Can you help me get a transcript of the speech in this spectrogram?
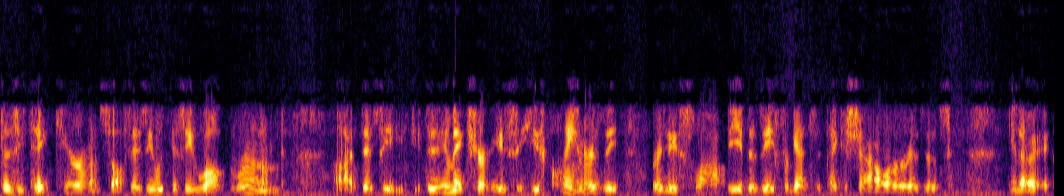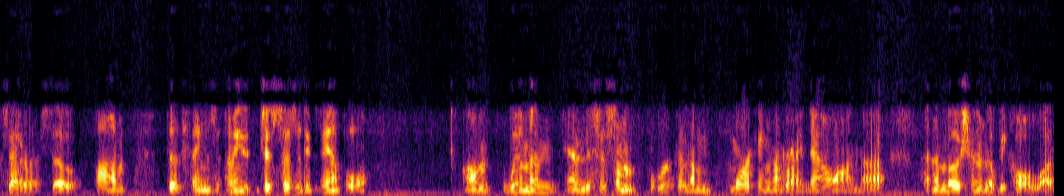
does he take care of himself? Is he is he well groomed? Uh, does he does he make sure he's he's clean, or is he or is he sloppy? Does he forget to take a shower? Or is his you know, et cetera. So um, those things. I mean, just as an example, um, women, and this is some work that I'm working on right now on uh, an emotion that we call uh,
